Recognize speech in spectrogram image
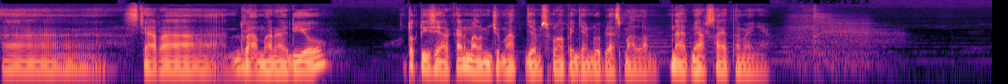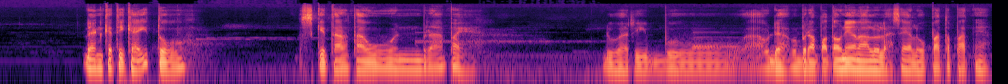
uh, secara drama radio untuk disiarkan malam Jumat jam 10 sampai jam 12 malam. Nightmare Side namanya. Dan ketika itu sekitar tahun berapa ya? 2000 ah, udah beberapa tahun yang lalu lah saya lupa tepatnya.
